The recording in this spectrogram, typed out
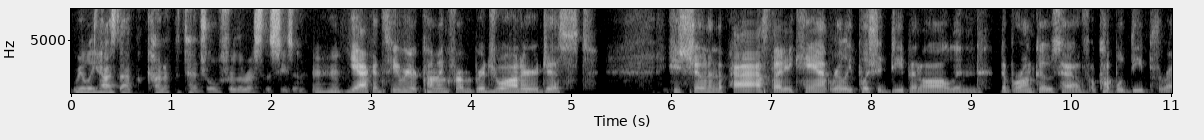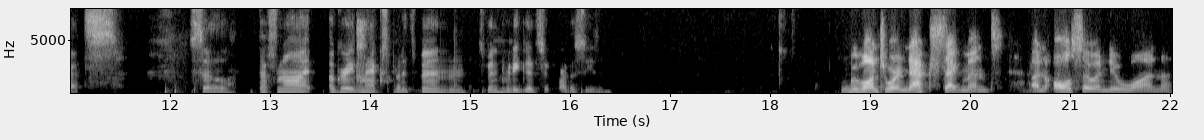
really has that kind of potential for the rest of the season. Mm-hmm. Yeah, I can see where you're coming from. Bridgewater just he's shown in the past that he can't really push it deep at all, and the Broncos have a couple deep threats. So that's not a great mix, but it's been it's been mm-hmm. pretty good so far this season. Move on to our next segment, and also a new one.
